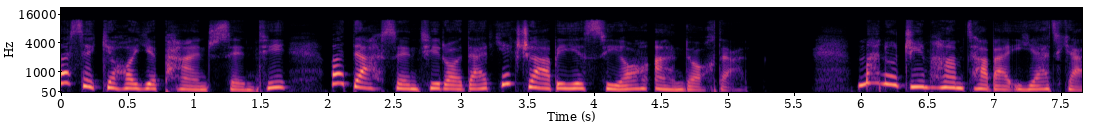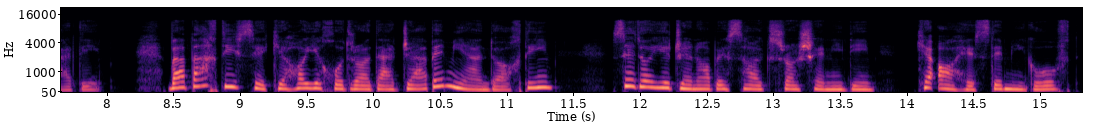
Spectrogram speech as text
و سکه های پنج سنتی و ده سنتی را در یک جعبه سیاه انداختند. من و جیم هم تبعیت کردیم و وقتی سکه های خود را در جعبه می انداختیم صدای جناب ساکس را شنیدیم که آهسته می گفت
